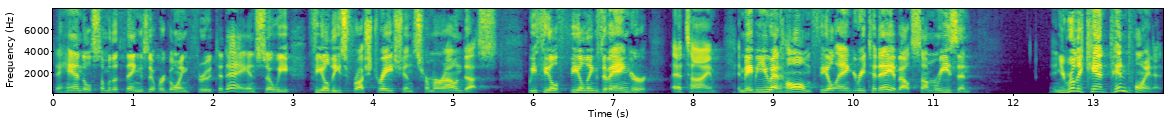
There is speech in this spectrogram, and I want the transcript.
to handle some of the things that we're going through today. And so we feel these frustrations from around us. We feel feelings of anger at time. And maybe you at home feel angry today about some reason. And you really can't pinpoint it.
